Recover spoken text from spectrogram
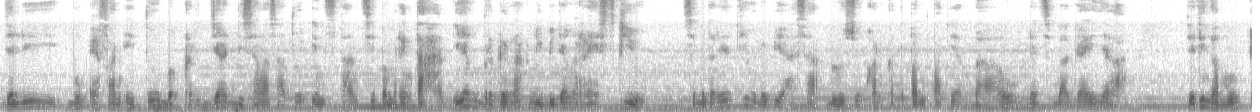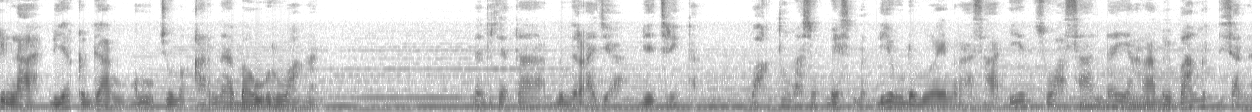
Jadi Bung Evan itu bekerja di salah satu instansi pemerintahan yang bergerak di bidang rescue. Sebenarnya dia udah biasa belusukan ke tempat-tempat yang bau dan sebagainya lah. Jadi nggak mungkin lah dia keganggu cuma karena bau ruangan. Dan ternyata bener aja dia cerita. Waktu masuk basement dia udah mulai ngerasain suasana yang rame banget di sana.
